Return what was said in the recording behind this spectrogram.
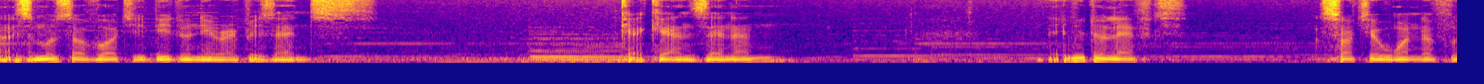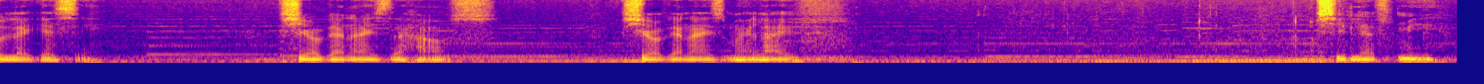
as most of what Ibidunni represents, Keke and Zenan, Ibidun left such a wonderful legacy. She organized the house. She organized my life. She left me.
